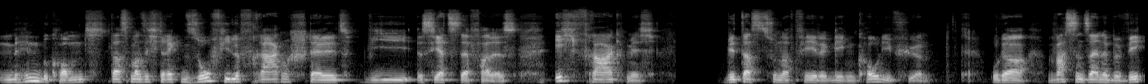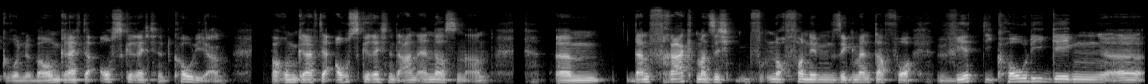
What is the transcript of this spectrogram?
hinbekommt, dass man sich direkt so viele Fragen stellt, wie es jetzt der Fall ist. Ich frage mich, wird das zu einer Fehde gegen Cody führen? Oder was sind seine Beweggründe? Warum greift er ausgerechnet Cody an? Warum greift er ausgerechnet Arn Anderson an? Ähm, dann fragt man sich noch von dem Segment davor, wird die Cody gegen, äh,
